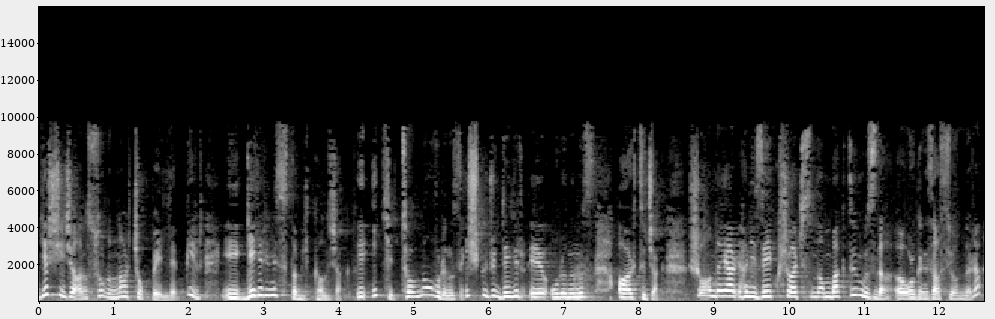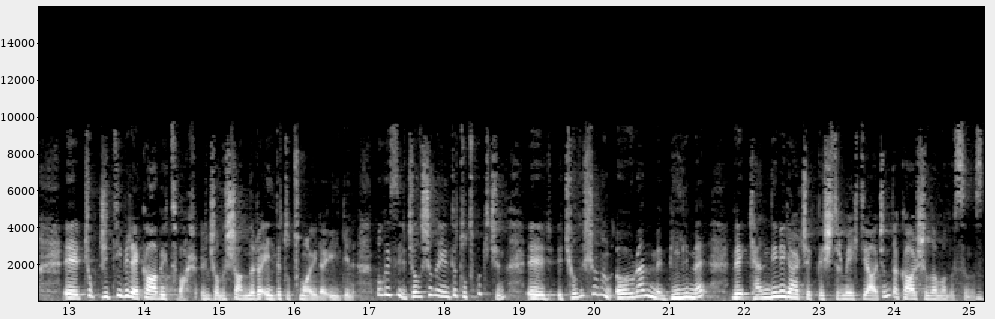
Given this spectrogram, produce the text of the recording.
yaşayacağınız sorunlar çok belli. Bir, e, geliriniz stabil kalacak. E, iki, turnover'ınız, iş gücü devir e, oranınız artacak. Şu anda eğer hani Z kuşağı açısından baktığımızda e, organizasyonlara e, çok ciddi bir rekabet var e, çalışanları elde tutmayla ilgili. Dolayısıyla çalışanı elde tutmak için e, çalışanın öğrenme, bilme ve kendini gerçekleştirme ihtiyacını da karşılamalısınız.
